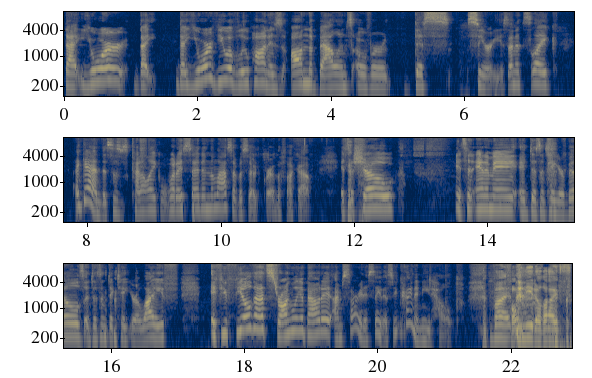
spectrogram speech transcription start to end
that your that that your view of Lupin is on the balance over this series. And it's like again, this is kind of like what I said in the last episode, grow the fuck up. It's a show. It's an anime. It doesn't pay your bills. It doesn't dictate your life. If you feel that strongly about it, I'm sorry to say this, you kind of need help. But You need a life.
